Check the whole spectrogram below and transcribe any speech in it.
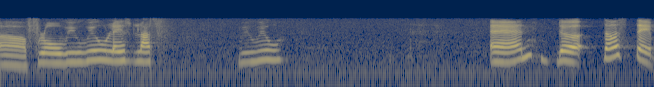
uh, flow view less last view. And the third step,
